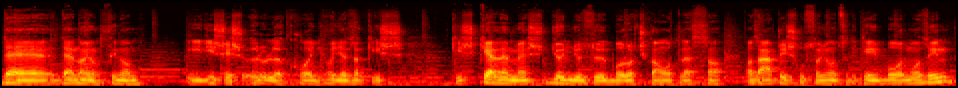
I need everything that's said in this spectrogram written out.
de, de nagyon finom így is, és örülök, hogy, hogy ez a kis kis kellemes, gyöngyöző borocska ott lesz a, az április 28-i bormozin,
